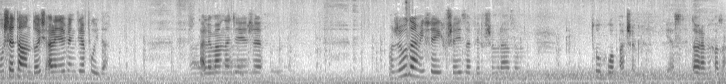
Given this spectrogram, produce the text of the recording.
Muszę tam dojść, ale nie wiem gdzie pójdę. Ale mam nadzieję, że może uda mi się ich przejść za pierwszym razem. Tu chłopaczek jest. Dobra, wychodzę.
